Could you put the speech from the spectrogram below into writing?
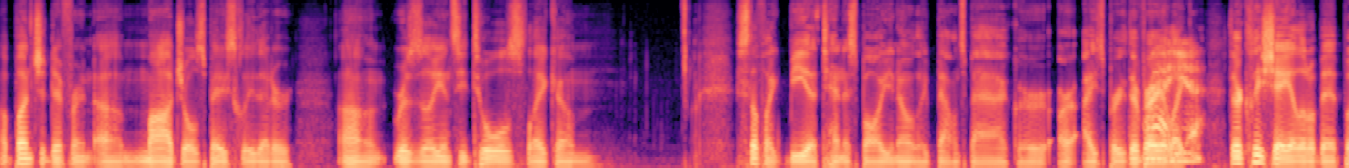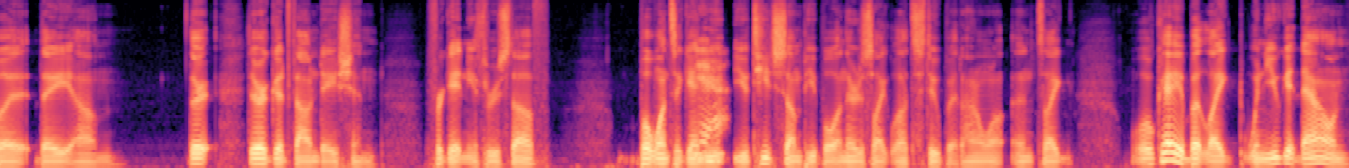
a bunch of different um, modules basically that are um, resiliency tools, like um, stuff like be a tennis ball, you know, like bounce back or or iceberg. They're very Right, like yeah. they're cliche a little bit, but they um they're they're a good foundation for getting you through stuff. But once again, Yeah. you you teach some people and they're just like, well, that's stupid. I don't want. And it's like, well, okay, but like when you get down,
